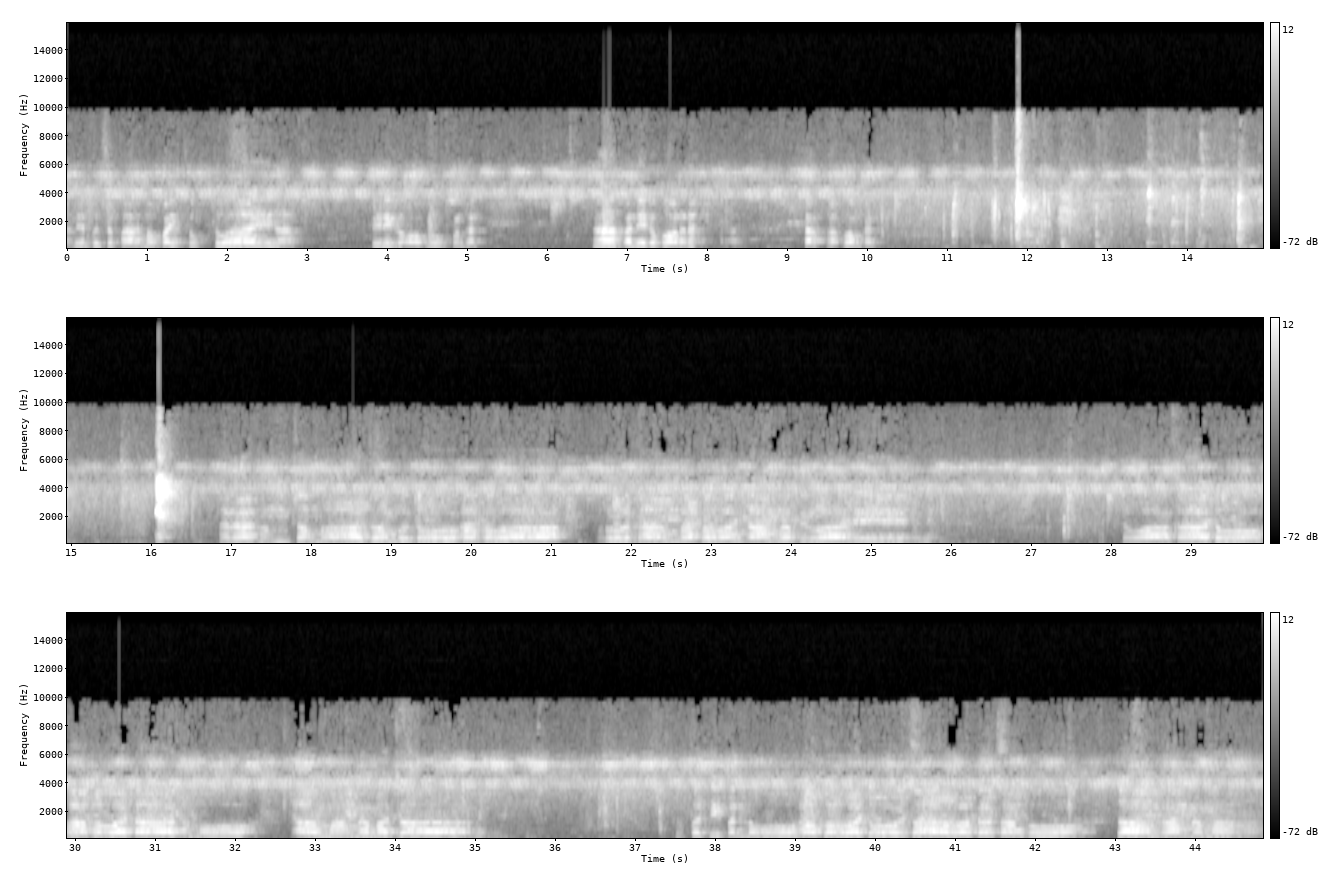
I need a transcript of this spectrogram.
เรียนพฤษภามาไฟสุกสวยงามทีนี้ก็ออกลูกเหมือนกันอ่าอันนี้ก็พอแล้วนะกราบพระพร้อมกันอรหังสัมมาสัมพุทโธภะคะวะพุทธังภะคะวันตังอะภิวาเท สวากาโตภะคะวะตาธโมธรรมังนัมจามิสุปฏิปันโนภะคะวะโตสาวกสังโฆสังฆนามา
